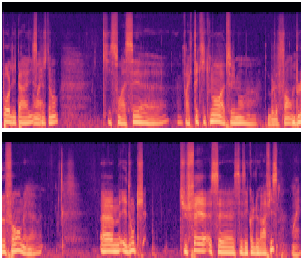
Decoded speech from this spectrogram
pour l'hyperréalisme, Ouais. justement, qui sont assez. euh, Enfin, techniquement, absolument. euh, Bluffant. ouais. bluffant, mais. Mm. ouais. Et donc, tu fais ces, ces écoles de graphisme. Ouais.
